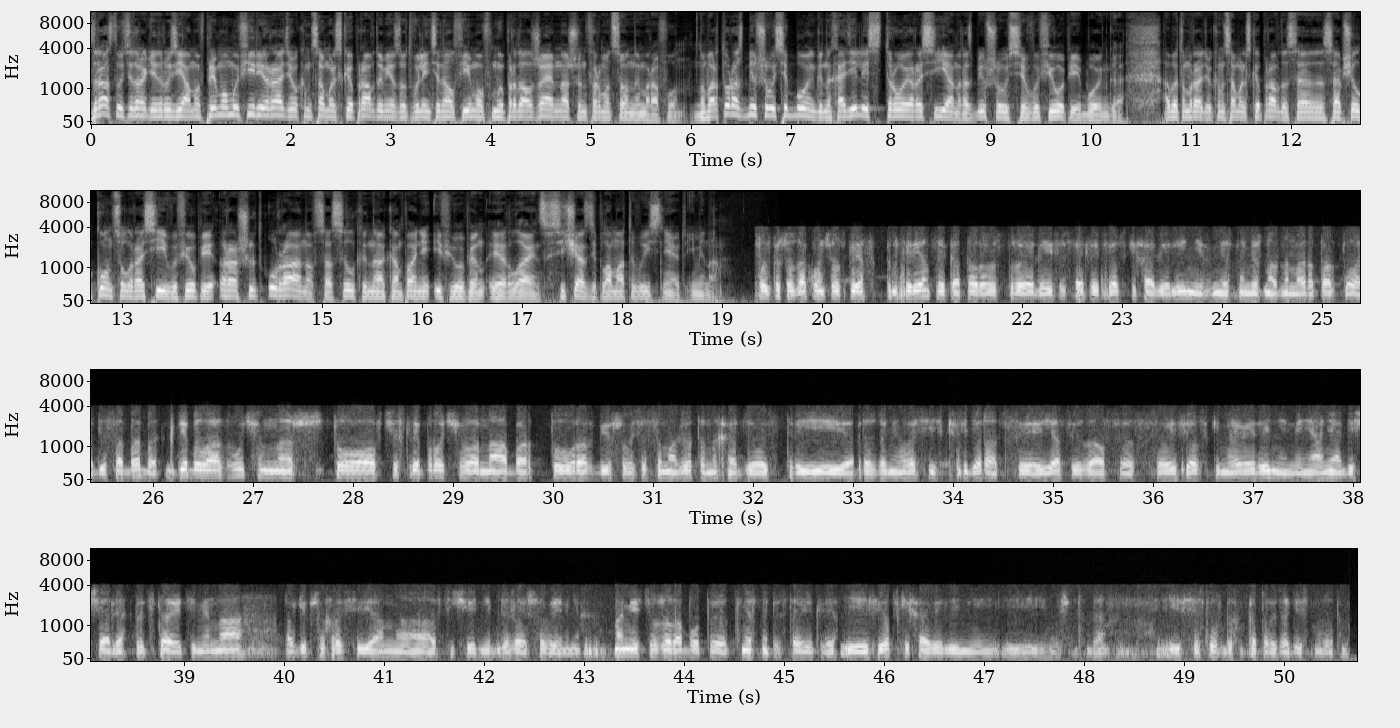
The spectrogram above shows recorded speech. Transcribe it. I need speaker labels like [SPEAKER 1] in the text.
[SPEAKER 1] Здравствуйте, дорогие друзья. Мы в прямом эфире радио «Комсомольская правда». Меня зовут Валентин Алфимов. Мы продолжаем наш информационный марафон. На борту разбившегося Боинга находились трое россиян, разбившегося в Эфиопии Боинга. Об этом радио «Комсомольская правда» со- сообщил консул России в Эфиопии Рашид Уранов со ссылкой на компанию Ethiopian Airlines. Сейчас дипломаты выясняют имена.
[SPEAKER 2] Только что закончилась пресс-конференция, которую устроили представители эфиопских авиалиний в местном международном аэропорту Адис-Абебы, где было озвучено, что в числе прочего на борту разбившегося самолета находилось три гражданина Российской Федерации. Я связался с эфиопскими авиалиниями, они обещали представить имена погибших россиян а, в течение ближайшего времени. На месте уже работают местные представители и эфиопских авиалиний, и, в общем-то, да, и все службы, которые задействованы в этом.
